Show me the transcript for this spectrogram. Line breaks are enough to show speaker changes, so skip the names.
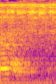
go.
